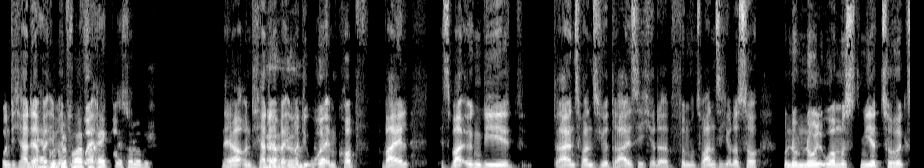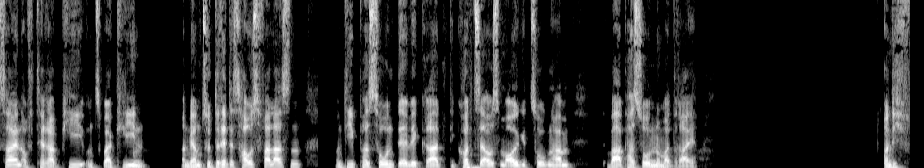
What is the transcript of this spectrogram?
Und ich hatte naja, aber gut, immer die bevor er Uhr im verreckt, Kopf. ist doch logisch. Ja, und ich hatte Ja, aber ja. immer die Uhr im Kopf, weil es war irgendwie 23.30 Uhr oder 25 oder so und um 0 Uhr mussten wir zurück sein auf Therapie und zwar clean. Und wir haben zu dritt das Haus verlassen und die Person, der wir gerade die Kotze aus dem Maul gezogen haben, war Person Nummer drei. Und ich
